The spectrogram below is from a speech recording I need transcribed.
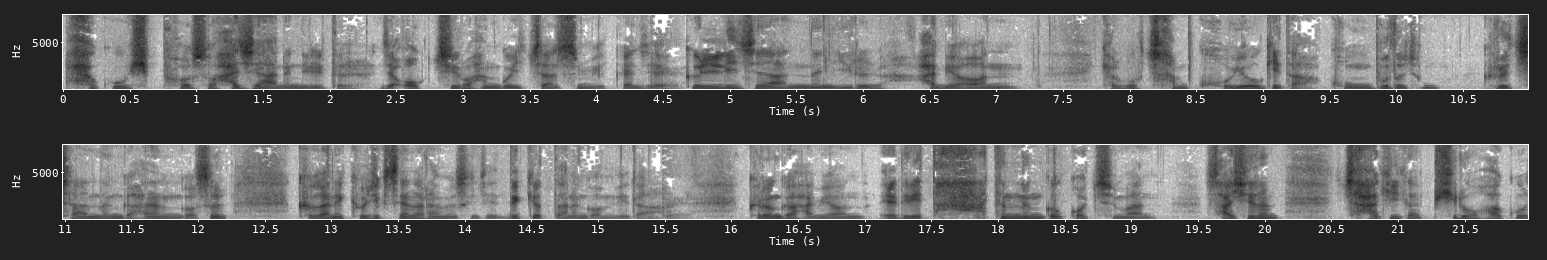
하고 싶어서 하지 않은 일들, 이제 억지로 한 거 있지 않습니까? 이제 네. 끌리지 않는 일을 하면 결국 참 고역이다. 공부도 좀 그렇지 않는가 하는 것을 그간의 교직 생활하면서 이제 느꼈다는 겁니다. 네. 그런가 하면 애들이 다 듣는 것 같지만 사실은 자기가 필요하고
